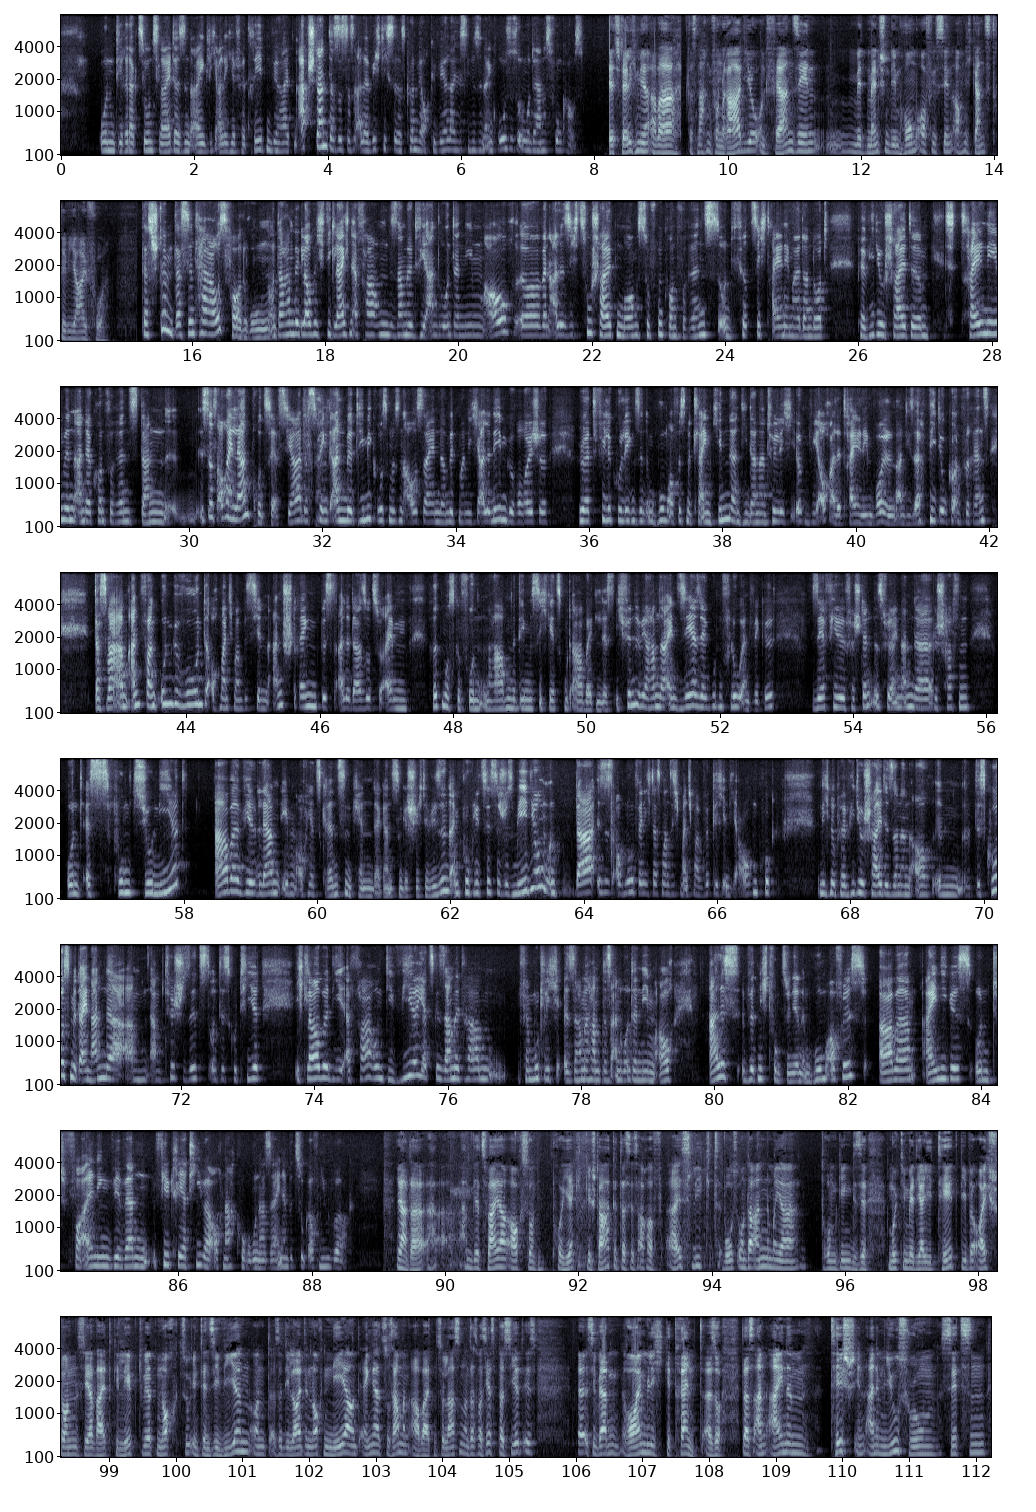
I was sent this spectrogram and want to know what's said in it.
Und die Redaktionsleiter sind eigentlich alle hier vertreten. Wir halten Abstand, das ist das Allerwichtigste, das können wir auch gewährleisten. Wir sind ein großes und modernes Funkhaus. Jetzt stelle ich mir aber das Machen von Radio und Fernsehen mit Menschen, die im Homeoffice sind, auch nicht ganz trivial vor. Das stimmt, das sind Herausforderungen. Und da haben wir, glaube ich, die gleichen Erfahrungen gesammelt wie andere Unternehmen auch. Äh, wenn alle sich zuschalten morgens zur Frühkonferenz und 40 Teilnehmer dann dort per Videoschalte teilnehmen an der Konferenz, dann äh, ist das auch ein Lernprozess. Ja, das fängt an mit, die Mikros müssen aus sein, damit man nicht alle Nebengeräusche hört. Viele Kollegen sind im Homeoffice mit kleinen Kindern, die dann natürlich irgendwie auch alle teilnehmen wollen an dieser Videokonferenz. Das war am Anfang ungewohnt, auch manchmal ein bisschen anstrengend, bis alle da so zu einem Rhythmus gefunden haben, mit dem es sich jetzt gut arbeiten lässt. Ich finde, wir haben da einen sehr, sehr guten Flow entwickelt, sehr viel Verständnis füreinander geschaffen und es funktioniert aber wir lernen eben auch jetzt Grenzen kennen der ganzen Geschichte. Wir sind ein publizistisches Medium und da ist es auch notwendig, dass man sich manchmal wirklich in die Augen guckt, nicht nur per Videoschalte, sondern auch im Diskurs miteinander am, am Tisch sitzt und diskutiert. Ich glaube, die Erfahrung, die wir jetzt gesammelt haben, vermutlich haben das andere Unternehmen auch, alles wird nicht funktionieren im Homeoffice, aber einiges und vor allen Dingen, wir werden viel kreativer auch nach Corona sein in Bezug auf New Work. Ja, da haben wir zwar ja auch so ein Projekt gestartet, das jetzt auch auf Eis liegt, wo es unter anderem ja darum ging, diese Multimedialität, die bei euch schon sehr weit gelebt wird, noch zu intensivieren und also die Leute noch näher und enger zusammenarbeiten zu lassen. Und das, was jetzt passiert ist, äh, sie werden räumlich getrennt. Also, dass an einem Tisch in einem Newsroom sitzen,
